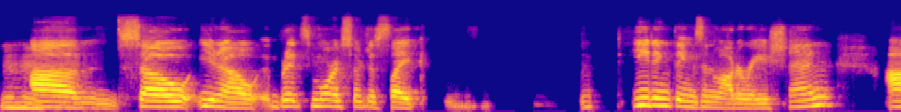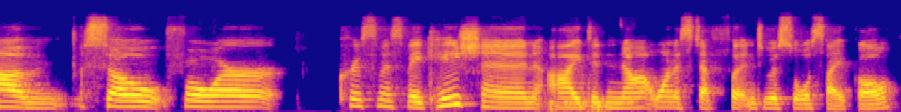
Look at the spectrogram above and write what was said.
Mhm. Um, so you know, but it's more so just like eating things in moderation. Um, so for Christmas vacation, I did not want to step foot into a soul cycle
